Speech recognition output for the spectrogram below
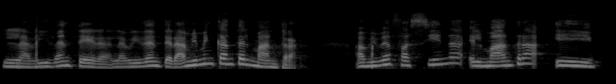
La vida entera, la vida entera. A mí me encanta el mantra. A mí me fascina el mantra y,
